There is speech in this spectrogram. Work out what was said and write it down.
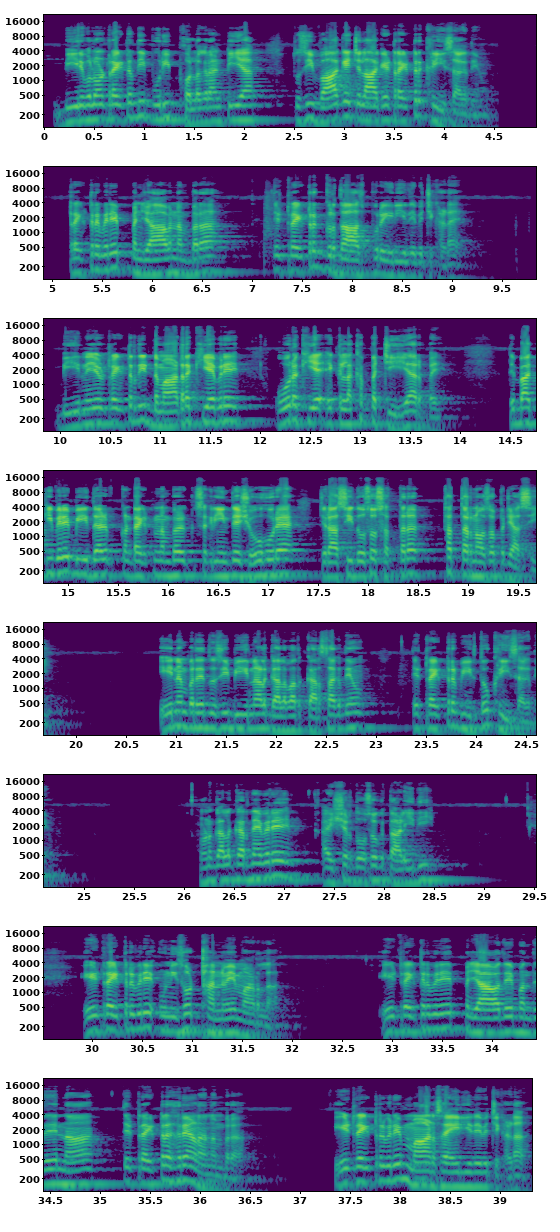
ਵੀਰ ਵੱਲੋਂ ਟਰੈਕਟਰ ਦੀ ਪੂਰੀ ਫੁੱਲ ਗਾਰੰਟੀ ਆ, ਤੁਸੀਂ ਵਾਹ ਕੇ ਚਲਾ ਕੇ ਟਰੈਕਟਰ ਖਰੀਦ ਸਕਦੇ ਹੋ। ਟਰੈਕਟਰ ਵੀਰੇ ਪੰਜਾਬ ਨੰਬਰ ਆ ਤੇ ਟਰੈਕਟਰ ਗੁਰਦਾਸਪੁਰ ਏਰੀਆ ਦੇ ਵਿੱਚ ਖੜਾ ਹੈ। ਵੀਰ ਨੇ ਜੋ ਟਰੈਕਟਰ ਦੀ ਡਿਮਾਂਡ ਰੱਖੀ ਹੈ ਵੀਰੇ, ਉਹ ਰੱਖੀ ਹੈ 125000 ਰੁਪਏ। ਤੇ ਬਾਕੀ ਵੀਰੇ ਵੀਰ ਦਾ ਕੰਟੈਕਟ ਨੰਬਰ ਸਕਰੀਨ ਤੇ ਸ਼ੋ ਹੋ ਰਿਹਾ ਹੈ 84270 78985 ਇਹ ਨੰਬਰ ਤੇ ਤੁਸੀਂ ਵੀਰ ਨਾਲ ਗੱਲਬਾਤ ਕਰ ਸਕਦੇ ਹੋ ਤੇ ਟਰੈਕਟਰ ਵੀਰ ਤੋਂ ਖਰੀਦ ਸਕਦੇ ਹੋ। ਹੁਣ ਗੱਲ ਕਰਦੇ ਹਾਂ ਵੀਰੇ ਆਇਸ਼ਰ 241 ਦੀ। ਇਹ ਟਰੈਕਟਰ ਵੀਰੇ 1998 ਮਾਡਲ ਆ। ਇਹ ਟਰੈਕਟਰ ਵੀਰੇ ਪੰਜਾਬ ਦੇ ਬੰਦੇ ਦੇ ਨਾਂ ਤੇ ਟਰੈਕਟਰ ਹਰਿਆਣਾ ਨੰਬਰ ਆ। ਇਹ ਟਰੈਕਟਰ ਵੀਰੇ ਮਾਨਸਾ ਏਰੀਆ ਦੇ ਵਿੱਚ ਖੜਾ।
